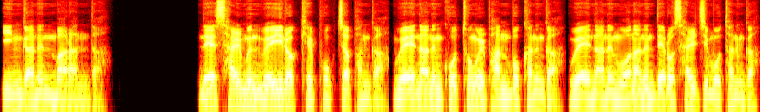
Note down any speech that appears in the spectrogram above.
인간은 말한다. 내 삶은 왜 이렇게 복잡한가? 왜 나는 고통을 반복하는가? 왜 나는 원하는 대로 살지 못하는가?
